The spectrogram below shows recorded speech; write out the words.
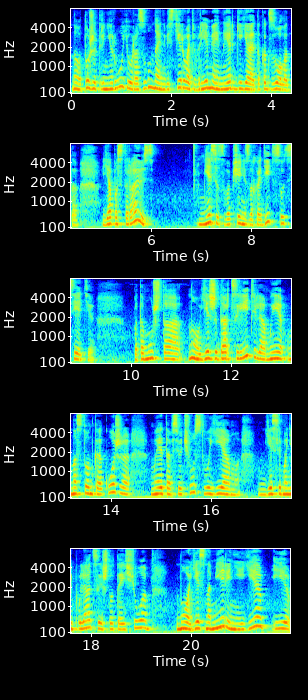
ну, тоже тренирую разумно инвестировать время, энергия, это как золото. Я постараюсь месяц вообще не заходить в соцсети, потому что, ну, есть же дар целителя, мы, у нас тонкая кожа, мы это все чувствуем, если манипуляции, что-то еще, но есть намерение, и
